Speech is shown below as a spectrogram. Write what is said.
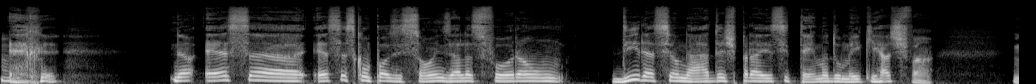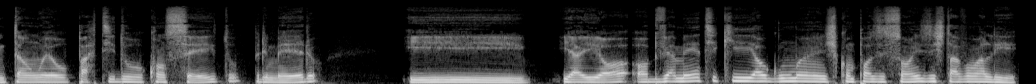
Hum. não, essa, essas composições elas foram direcionadas para esse tema do Make Rashfan. Então eu parti do conceito primeiro e e aí ó, obviamente que algumas composições estavam ali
